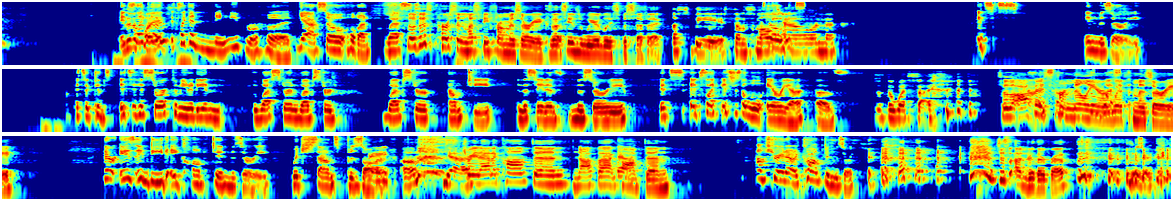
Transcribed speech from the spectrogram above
It's it a like place? a it's like a neighborhood. Yeah. So hold on, West. So this person must be from Missouri because that seems weirdly specific. Must be some small So it's- town. it's in Missouri. It's a it's a historic community in the western Webster Webster County in the state of Missouri. It's it's like it's just a little area of the West Side. So the author it's, um, familiar West- with Missouri. there is indeed a Compton, Missouri, which sounds bizarre. Right. Um, yeah. Straight out of Compton, not that Yeah. Compton. I'm straight out of Compton, Missouri. Just under their breath. Missouri.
